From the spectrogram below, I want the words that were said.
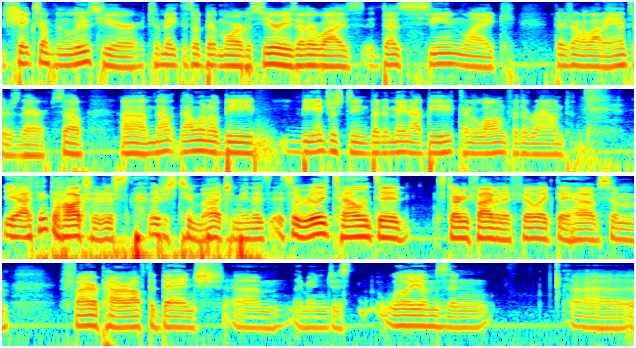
shake something loose here to make this a bit more of a series. Otherwise, it does seem like there's not a lot of answers there. So um, that that one will be be interesting, but it may not be kind of long for the round. Yeah, I think the Hawks are just they're just too much. I mean, it's it's a really talented starting five, and I feel like they have some firepower off the bench. Um, I mean, just Williams and uh,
